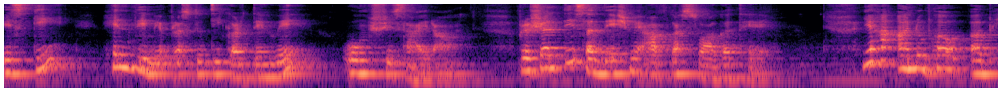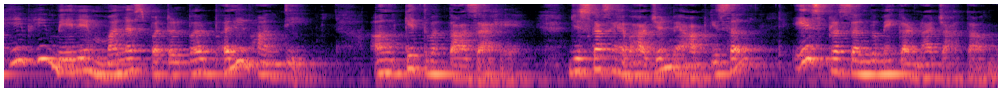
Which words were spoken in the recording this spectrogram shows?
इसकी हिंदी में प्रस्तुति करते हुए ओम श्री साई राम। प्रशांति संदेश में आपका स्वागत है। यह अनुभव अभी भी मेरे मनस पटल पर भली भांति अंकित व ताज़ा है, जिसका सहभाजन मैं आपके संग इस प्रसंग में करना चाहता हूँ।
